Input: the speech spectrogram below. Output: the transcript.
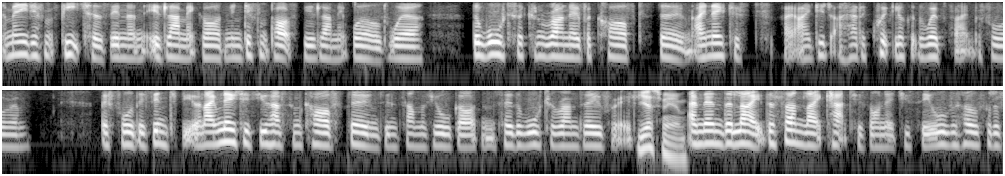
many different features in an Islamic garden in different parts of the Islamic world where the water can run over carved stone. I noticed I, I did I had a quick look at the website before um, before this interview, and I've noticed you have some carved stones in some of your gardens, so the water runs over it. Yes, ma'am. And then the light, the sunlight catches on it. You see all the whole sort of,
